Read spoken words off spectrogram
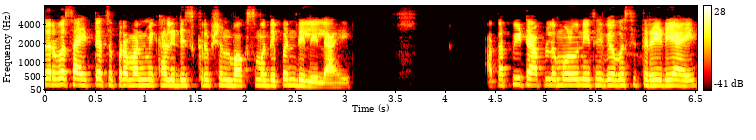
सर्व साहित्याचं प्रमाण मी खाली डिस्क्रिप्शन बॉक्समध्ये पण दिलेलं आहे. आता पीठ आपलं मळून इथे व्यवस्थित रेडी आहे.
